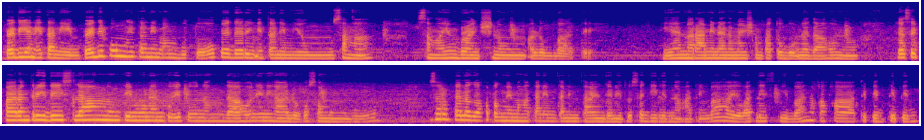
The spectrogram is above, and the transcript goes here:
Pwede yan itanim. Pwede pong itanim ang buto. Pwede ring itanim yung sanga. Sanga yung branch ng alugbate. Yan, marami na naman siyang patubo na dahon, no? Kasi parang 3 days lang nung kinunan ko ito ng dahon, inihalo ko sa munggo. Sarap talaga kapag may mga tanim-tanim tayong ganito sa gilid ng ating bahay. At least, diba, nakakatipid-tipid.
